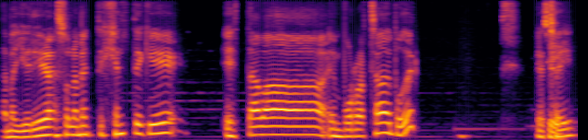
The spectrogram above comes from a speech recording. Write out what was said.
la mayoría era solamente gente que estaba emborrachada de poder. ¿Cachai?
